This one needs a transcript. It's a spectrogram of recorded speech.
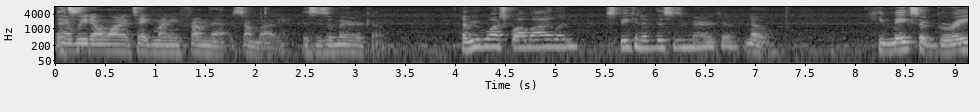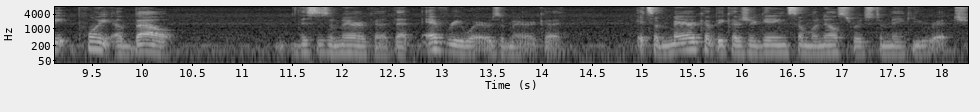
That's- and we don't want to take money from that somebody. This is America. Have you watched Guava Island? Speaking of This is America, No, he makes a great point about this is America, that everywhere is America. It's America because you're getting someone else rich to make you rich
